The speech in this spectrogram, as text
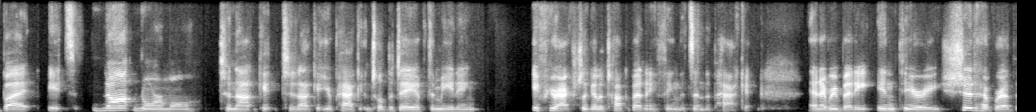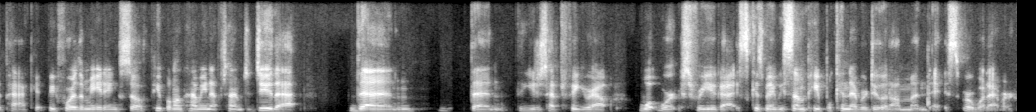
but it's not normal to not get to not get your packet until the day of the meeting if you're actually going to talk about anything that's in the packet and everybody in theory should have read the packet before the meeting. So if people don't have enough time to do that, then then you just have to figure out what works for you guys because maybe some people can never do it on Mondays or whatever.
